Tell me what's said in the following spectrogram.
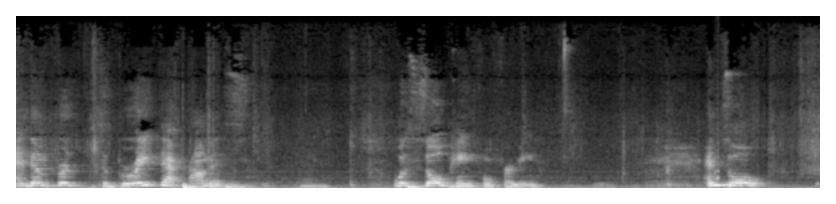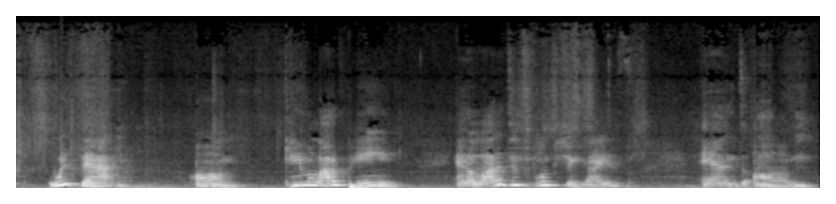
and then for to break that promise hmm. was so painful for me. And so with that um, came a lot of pain and a lot of dysfunction, guys. And um,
